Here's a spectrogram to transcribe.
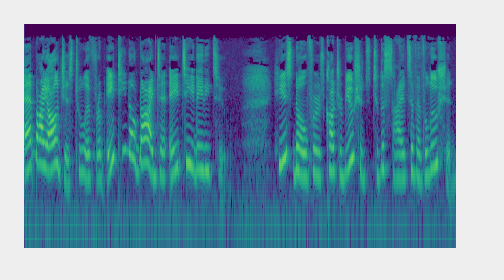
and biologist who lived from 1809 to 1882. He's known for his contributions to the science of evolution.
